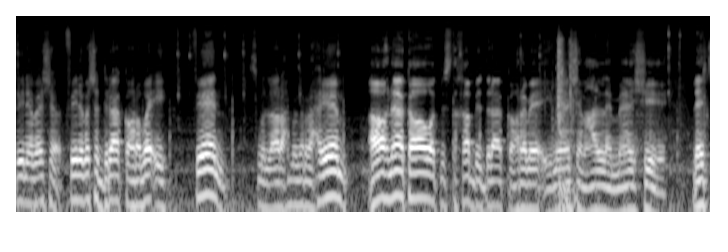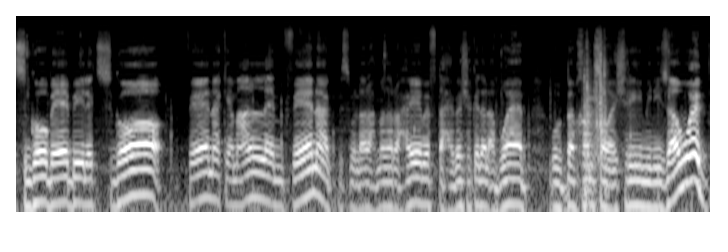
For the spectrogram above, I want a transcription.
فين يا باشا؟ فين يا باشا الدراع الكهربائي؟ فين؟ بسم الله الرحمن الرحيم. آه هناك أهوت مستخبي الدراع الكهربائي. ماشي يا معلم ماشي. let's go baby let's go فينك يا معلم؟ فينك؟ بسم الله الرحمن الرحيم. افتح يا باشا كده الأبواب والباب 25 مين يزود.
